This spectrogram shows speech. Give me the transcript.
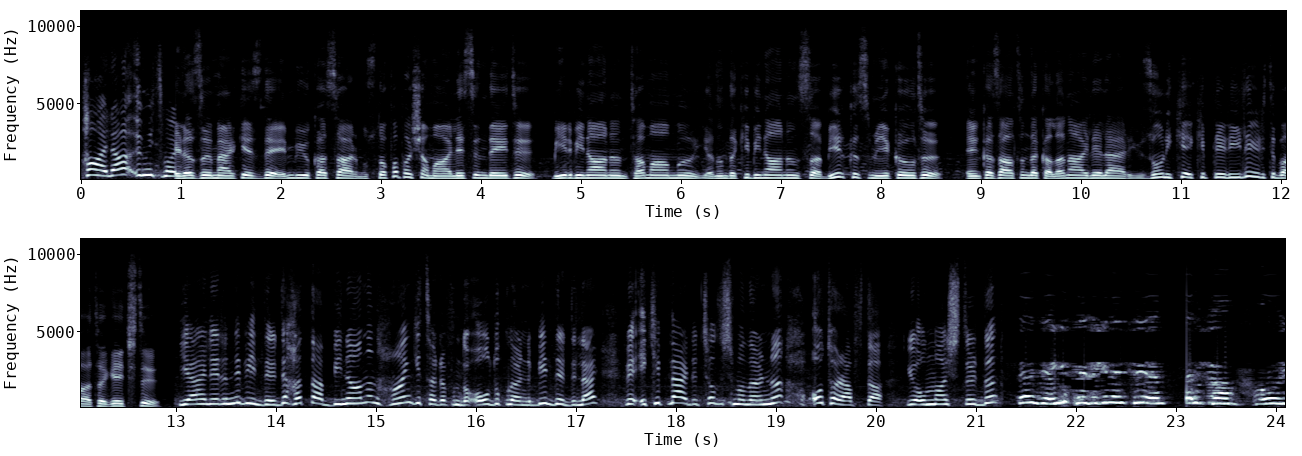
hala ümit var. Elazığ merkezde en büyük hasar Mustafa Paşa mahallesindeydi. Bir binanın tamamı, yanındaki binanınsa bir kısmı yıkıldı. Enkaz altında kalan aileler 112 ekipleriyle irtibata geçti. Yerlerini bildirdi. Hatta binanın hangi tarafında olduklarını bildirdiler ve ekipler de çalışmalarını o tarafta yoğunlaştırdı. Ben Cengiz Tezekin eşiyim. Ben. Oy.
